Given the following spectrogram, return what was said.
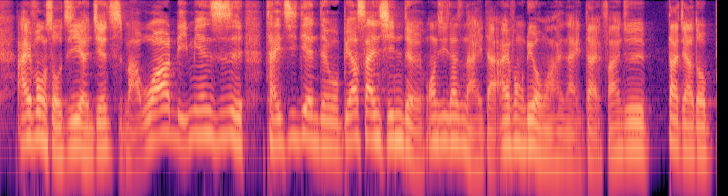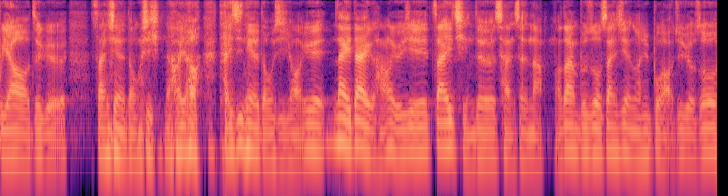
iPhone 手机也很坚持嘛。哇，里面是台积电的，我不要三星的。忘记它是哪一代，iPhone 六吗？还是哪一代？反正就是大家都不要这个三星的东西，然后要台积电的东西哦。因为那一代好像有一些灾情的产生啊。当然不是说三星的东西不好，就有时候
